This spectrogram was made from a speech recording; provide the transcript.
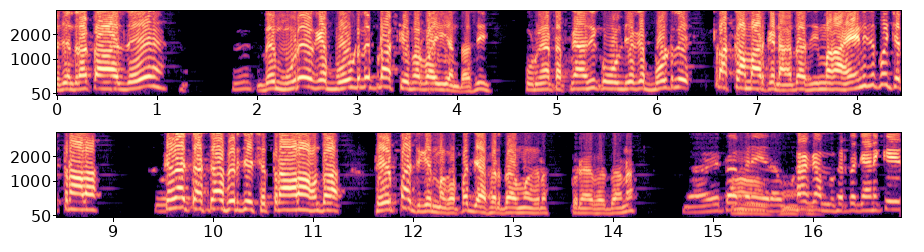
ਰਜਿੰਦਰਾ ਕਾਲਜ ਦੇ ਵੇ ਮੂਰੇ ਕੇ ਬੋਲਟ ਦੇ ਪਟਾਕੇ ਮਰਵਾਈ ਜਾਂਦਾ ਸੀ। ਕੁੜੀਆਂ ਟੱਪੀਆਂ ਸੀ ਕੋਲ ਦੀ ਕੇ ਬੁਲਟ ਦੇ ਪਟਾਕਾ ਮਾਰ ਕੇ ਲੰਘਦਾ ਸੀ। ਮੈਂ ਕਿਹਾ ਹੈ ਨਹੀਂ ਸੀ ਕੋਈ ਚਿੱਤਰਾਂ ਵਾਲਾ? ਕਹਿੰਦਾ ਚਾਚਾ ਫਿਰ ਜੇ ਚਿੱਤਰਾਂ ਵਾਲਾ ਹੁੰਦਾ ਫਿਰ ਭੱਜ ਕੇ ਮਗਰ ਭੱਜਿਆ ਫਿਰਦਾ ਮਗਰ ਤੁਰਿਆ ਫਿਰਦਾ ਨਾ। ਇਹ ਤਾਂ ਫਿਰ ਯਾਰ ਔਖਾ ਕੰਮ ਫਿਰ ਤਾਂ ਜਾਣ ਕੇ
